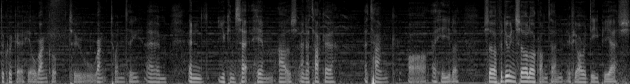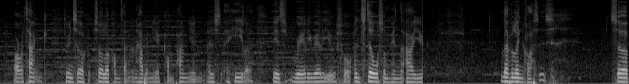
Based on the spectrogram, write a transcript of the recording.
the quicker he'll rank up to rank 20 um, and you can set him as an attacker, a tank or a healer. So for doing solo content, if you're a DPS or a tank, doing so solo content and having your companion as a healer is really really useful and still something that I use. Leveling classes. So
